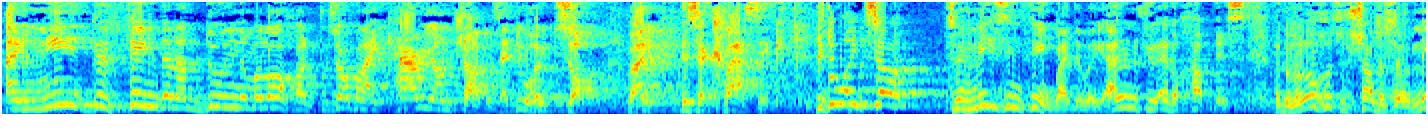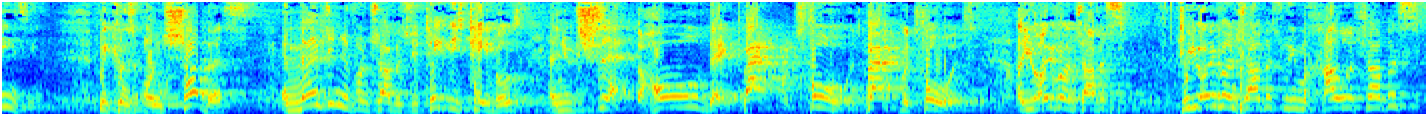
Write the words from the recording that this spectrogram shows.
I need the thing that I'm doing the malacha. For example, I carry on Shabbos. I do hoitzah, right? This is a classic. You do hoitzah. It's an amazing thing, by the way. I don't know if you ever chop this, but the malachos of Shabbos are amazing. Because on Shabbos, imagine if on Shabbos you take these tables and you schlep the whole day, backwards, forwards, backwards, forwards. Are you over on Shabbos? Were you over on Shabbos? Were you machal Shabbos?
